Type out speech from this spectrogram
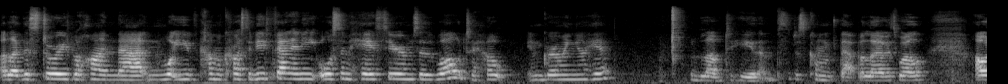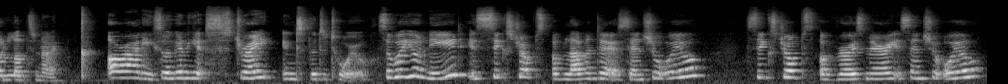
like the stories behind that and what you've come across. Have you found any awesome hair serums as well to help in growing your hair? Would love to hear them. So just comment that below as well. I would love to know. Alrighty, so we're going to get straight into the tutorial. So what you'll need is 6 drops of lavender essential oil, 6 drops of rosemary essential oil,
